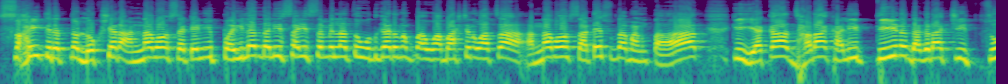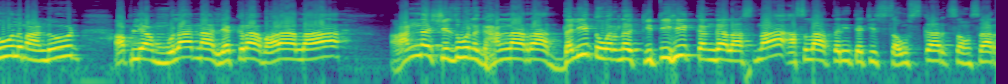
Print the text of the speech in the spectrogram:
साहित्यरत्न लोकशाहीर अण्णाभाऊ साठेंनी पहिलं दलित साहित्य संमेलनाचं उद्घाटन वा- भाषण वाचा. अण्णाभाऊ साठे सुद्धा म्हणतात की एका झाडाखाली तीन दगडाची चूल मांडून आपल्या मुलांना लेकरा बाळाला अन्न शिजवून घालणारा दलित वर्ण कितीही कंगाल असला असला तरी त्याची संस्कार संसार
